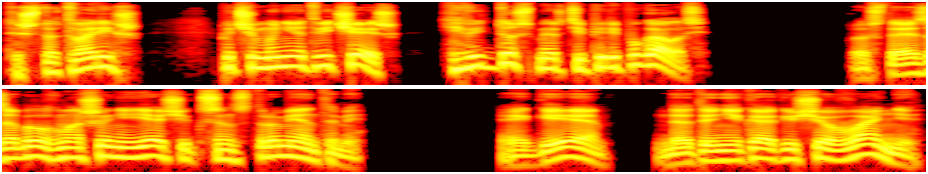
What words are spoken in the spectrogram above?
«Ты что творишь? Почему не отвечаешь? Я ведь до смерти перепугалась». «Просто я забыл в машине ящик с инструментами». «Эге, да ты никак еще в ванне?»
